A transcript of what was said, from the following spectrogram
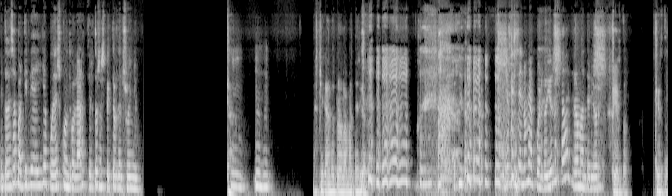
Entonces, a partir de ahí ya puedes controlar ciertos aspectos del sueño. Mm. Explicando el programa anterior. Yo qué sé, no me acuerdo. Yo no estaba en el programa anterior. Cierto, cierto.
